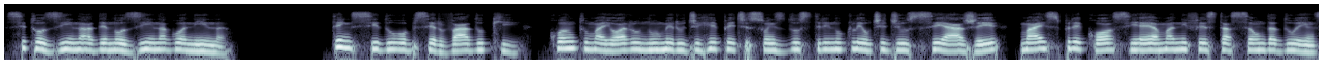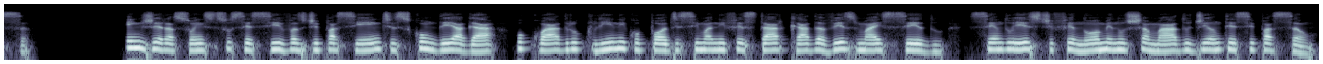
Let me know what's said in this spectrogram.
citosina adenosina guanina. Tem sido observado que, quanto maior o número de repetições dos trinucleotídeos CAG, mais precoce é a manifestação da doença. Em gerações sucessivas de pacientes com DH, o quadro clínico pode se manifestar cada vez mais cedo, sendo este fenômeno chamado de antecipação.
